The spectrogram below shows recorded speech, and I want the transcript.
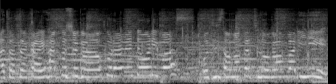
温かい拍手が送られております。おじさまたちの頑張りに。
